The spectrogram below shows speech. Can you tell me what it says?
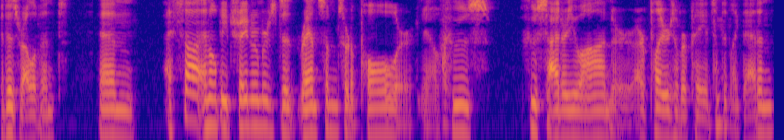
it is relevant. And I saw MLB trade rumors to ran some sort of poll or you know who's whose side are you on or are players overpaid something like that and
